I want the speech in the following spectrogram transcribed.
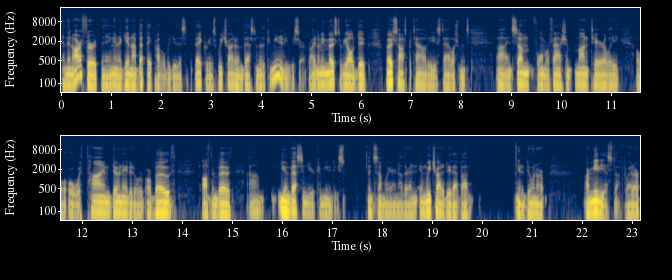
And then our third thing, and again, I bet they probably do this at the bakery, is we try to invest into the community we serve. Right? I mean, most of y'all do. Most hospitality establishments uh, in some form or fashion, monetarily or, or with time donated or, or both, often both, um, you invest into your communities in some way or another. And, and we try to do that by, you know, doing our, our media stuff, right? Our,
